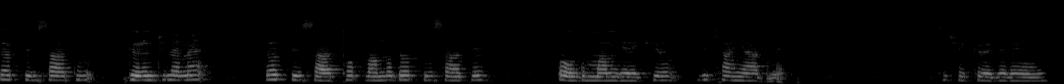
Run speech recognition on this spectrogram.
4000 saatim görüntüleme 4000 saat toplamda 4000 saati doldurmam gerekiyor. Lütfen yardım edin. Teşekkür ederim.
